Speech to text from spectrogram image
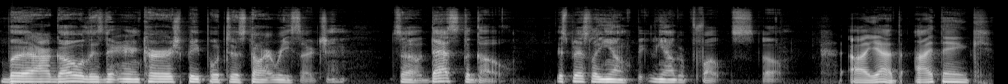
But our goal is to encourage people to start researching. So that's the goal, especially young younger folks. So. Uh, yeah, I think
